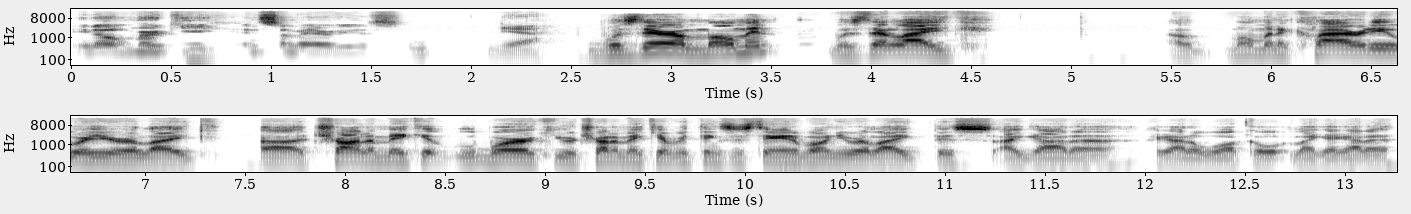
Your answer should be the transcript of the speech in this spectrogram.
you know murky in some areas yeah. was there a moment? Was there like a moment of clarity where you were like uh trying to make it work? You were trying to make everything sustainable, and you were like, "This, I gotta, I gotta walk. o- Like, I gotta."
